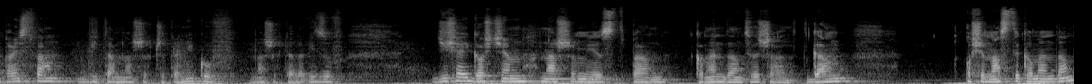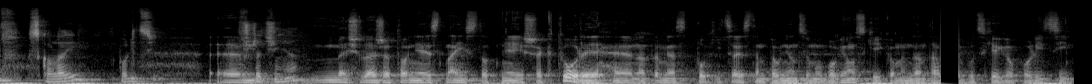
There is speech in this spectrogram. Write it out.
Państwa, witam naszych czytelników, naszych telewidzów. Dzisiaj gościem naszym jest pan komendant Ryszard Gan, 18 komendant z kolei policji w Szczecinie. Myślę, że to nie jest najistotniejsze, który, e, natomiast póki co jestem pełniącym obowiązki komendanta wojewódzkiego policji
